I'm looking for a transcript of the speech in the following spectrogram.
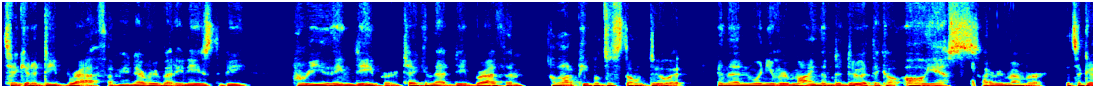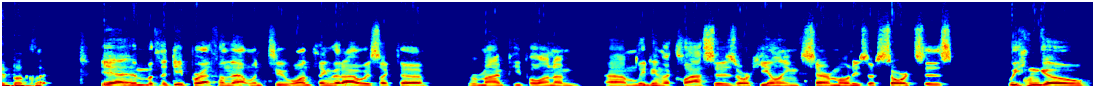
taking a deep breath. I mean, everybody needs to be breathing deeper and taking that deep breath, and a lot of people just don't do it. And then when you mm-hmm. remind them to do it, they go, "Oh yes, I remember." It's a good booklet. Yeah, and with the deep breath on that one too. One thing that I always like to remind people, and I'm um, leading the classes or healing ceremonies of sorts, is we can go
